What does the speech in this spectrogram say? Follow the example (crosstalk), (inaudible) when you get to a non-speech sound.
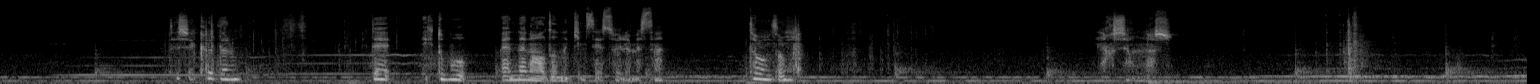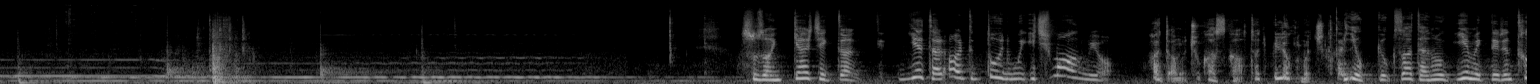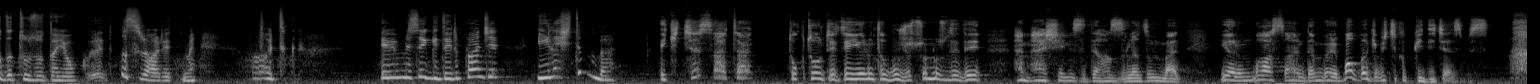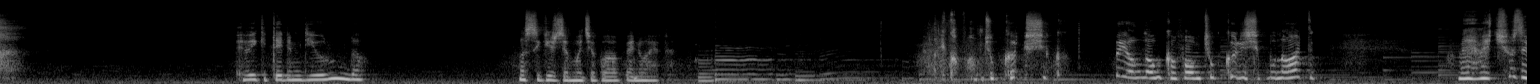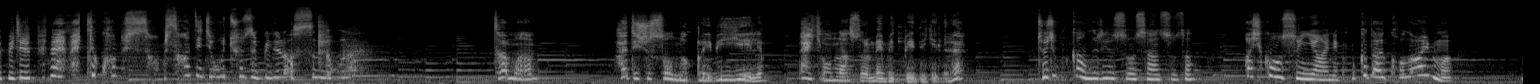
Teşekkür ederim. Bir de mektubu benden aldığını kimseye söylemesen. Tamam tamam. İyi akşamlar. Suzan gerçekten yeter artık doydum mu içime almıyor. Hadi ama çok az kaldı. Hadi bir lokma çık. Hadi. Yok yok zaten o yemeklerin tadı tuzu da yok. E, Israr etme. Artık evimize gidelim. Bence iyileştim ben. E gideceğiz zaten. Doktor dedi yarın taburcusunuz dedi. Hem her şeyinizi de hazırladım ben. Yarın bu hastaneden böyle baba gibi çıkıp gideceğiz biz. Eve gidelim diyorum da. Nasıl gireceğim acaba ben o eve? Ay kafam çok karışık. Ay Allah'ım kafam çok karışık. Bunu artık Mehmet çözebilir. Bir Mehmet'le konuşsam sadece o çözebilir aslında bunu. Tamam. Hadi şu son lokmayı bir yiyelim. Belki ondan sonra Mehmet Bey de gelir ha? Çocuk mu kandırıyorsun sen Suzan? Aşk olsun yani. Bu kadar kolay mı?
